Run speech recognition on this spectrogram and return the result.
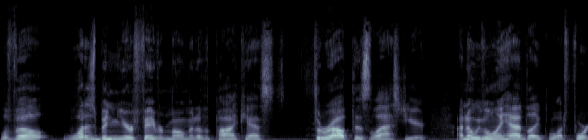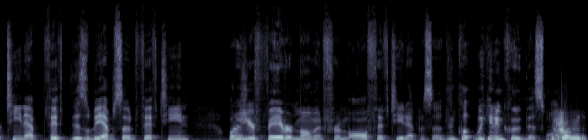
Lavelle, what has been your favorite moment of the podcast throughout this last year? I know we've only had like what 14 ep- 15, this will be episode 15. What is your favorite moment from all 15 episodes? Inclu- we can include this one. From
